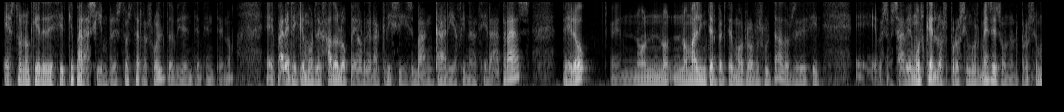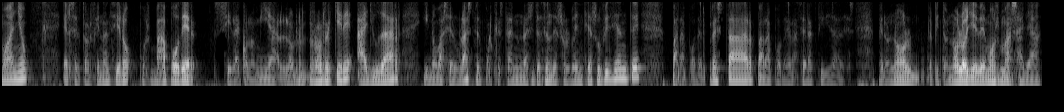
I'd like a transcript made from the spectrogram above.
Esto no quiere decir que para siempre esto esté resuelto, evidentemente. ¿no? Eh, parece que hemos dejado lo peor de la crisis bancaria financiera atrás, pero no, no, no, malinterpretemos los resultados. Es decir, eh, sabemos que en los próximos meses o en el próximo año el sector financiero pues va a poder, si la economía lo, requiere, ayudar y no va a ser un lastre porque está en una situación de solvencia suficiente para poder prestar, para poder hacer actividades. Pero no, repito, no lo llevemos más allá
